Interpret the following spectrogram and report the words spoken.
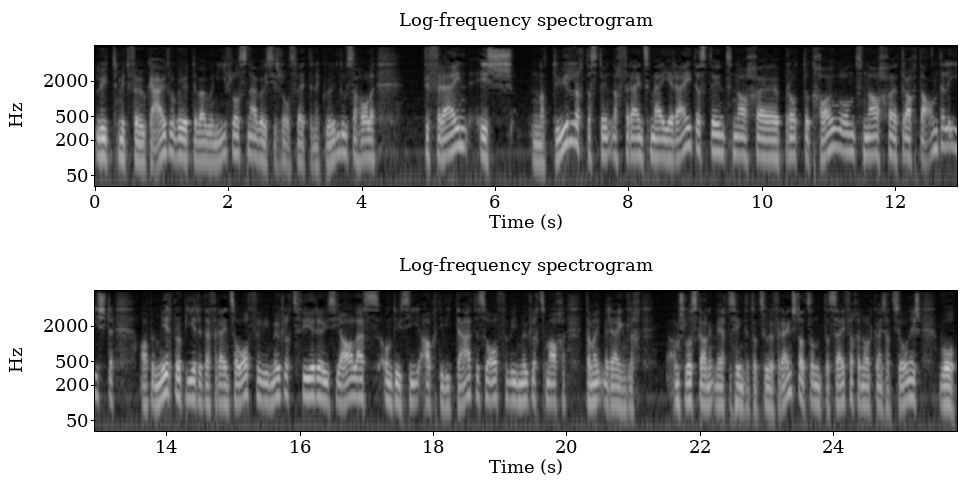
Leute mit viel Geld, die würden einen Einfluss nehmen, weil sie Schluss einen Gewinn rausholen. Der Verein ist Natürlich, das tönt nach Vereinsmeierei, das tönt nach äh, Protokoll und nach äh, Traktandenlisten. Aber wir probieren den Verein so offen wie möglich zu führen, unsere Anlässe und unsere Aktivitäten so offen wie möglich zu machen, damit wir eigentlich am Schluss gar nicht mehr das hinter dazu ein Verein steht, sondern dass es einfach eine Organisation ist, wo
